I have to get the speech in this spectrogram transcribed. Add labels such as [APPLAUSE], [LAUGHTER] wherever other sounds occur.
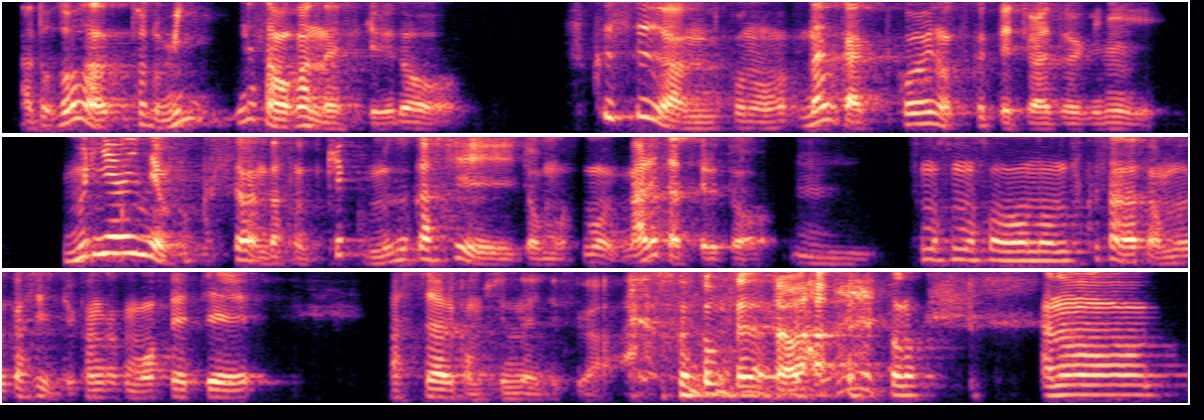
あどどうなんちょっとみ皆さんわかんないですけれど、複数案、このなんかこういうのを作ってって言われた時に、無理やりにでも複数案出すのって結構難しいと思う。もう慣れちゃってると、うん。そもそもその複数案出すのが難しいっていう感覚も忘れてらっしゃるかもしれないんですが、その方は、その、あの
